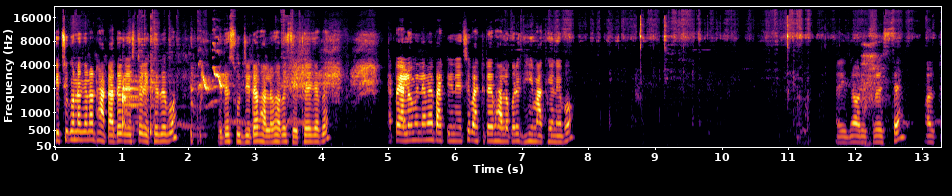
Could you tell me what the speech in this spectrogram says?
কিছুক্ষণের জন্য ঢাকা দিয়ে রেস্টে রেখে দেবো। এতে সুজিটা ভালোভাবে সেট হয়ে যাবে। একটা অ্যালুমিনিয়ামের বাটি নিয়েছি বাটিটায় ভালো করে ঘি মাখিয়ে নেব। এই যে অরিত্র এসছে। অরিত্র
